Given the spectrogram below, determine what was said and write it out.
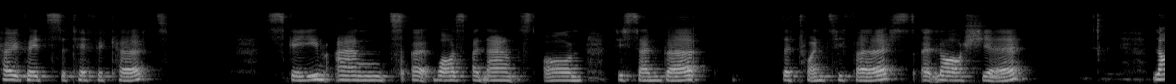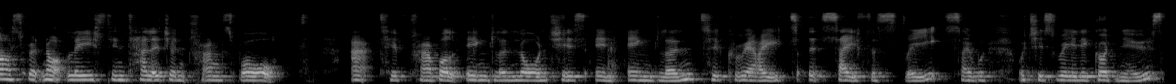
COVID certificate scheme and uh, was announced on December the 21st uh, last year. Last but not least, Intelligent Transport Active Travel England launches in England to create safer streets, so which is really good news.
